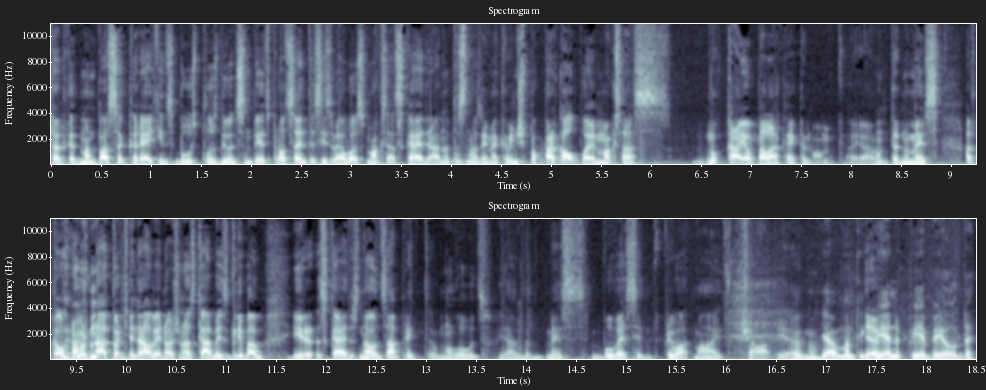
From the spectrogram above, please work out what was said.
Tad, kad man man pasaka, ka rēķins būs plus 25%, es izvēlos maksāt skaidrā. Nu, tas nozīmē, ka viņš par pakalpojumu maksās nu, kā jau pelēkā ekonomikā. Jā. Un tad nu, mēs atkal varam runāt par ģenerālu vienošanos, kā mēs gribam. Ir skaidrs naudas aprite, nu, lūdzu, jā, tad mhm. mēs būvēsim privātu māju šādi. Jā, nu. jā man tik jā. viena piebilde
